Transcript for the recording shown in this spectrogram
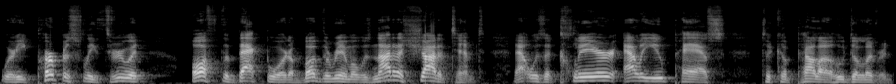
where he purposely threw it off the backboard above the rim. It was not a shot attempt. That was a clear alley oop pass to Capela, who delivered.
